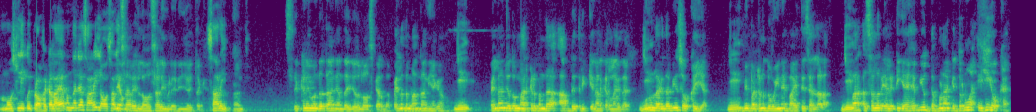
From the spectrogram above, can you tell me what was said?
ਮੋਸਟਲੀ ਕੋਈ ਪ੍ਰੋਫਿਟ ਵਾਲਾ ਆਇਆ ਬੰਦਾ ਜਾਂ ਸਾਰੇ ਲਾਸ ਵਾਲੇ ਹੁੰਦੇ ਸਾਰੇ ਲਾਸ ਵਾਲੇ ਮਿਲੇ ਨਹੀਂ ਅਜੇ ਤੱਕ। ਸਾਰੇ ਹੀ? ਹਾਂਜੀ। ਸਿੱਖਣੇ ਬੰਦਾ ਤਾਂ ਜਾਂਦਾ ਜੀ ਜਦੋਂ ਲਾਸ ਕਰਦਾ। ਪਹਿਲਾਂ ਤਾਂ ਮੰਨਦਾ ਨਹੀਂ ਹੈਗਾ ਉਹ। ਜੀ। ਪਹਿਲਾਂ ਜਦੋਂ ਮਾਰਕੀਟ ਬੰਦਾ ਆਪਦੇ ਤਰੀਕੇ ਨਾਲ ਕਰਨ ਲੱਗਦਾ ਹੈ, ਜੀ। ਉਹਨੂੰ ਲੱਗਦਾ ਵੀ ਇਹ ਸੌਖਾ ਹੀ ਆ। ਜੀ। ਵੀ ਬਟਨ ਦੋ ਹੀ ਨੇ ਬਾਈ ਤੇ ਸੈੱਲ ਵਾਲਾ। ਜੀ। ਪਰ ਅਸਲ ਰਿਐਲਿਟੀ ਇਹ ਹੈ ਵੀ ਉਹ ਦੱਬਣਾ ਕਿੱਧਰ ਨੂੰ ਆ ਇਹੀ ਔਖਾ ਹੈ।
